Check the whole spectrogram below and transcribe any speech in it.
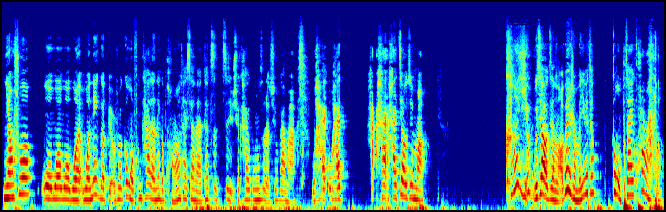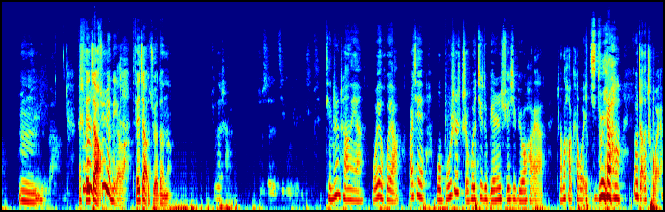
你要说我我我我我那个，比如说跟我分开的那个朋友，他现在他自自己去开公司了，去干嘛？我还我还还还还较劲吗？可能也不较劲了。为什么？因为他跟我不在一块儿了，嗯，那是不是肥脚距离了？肥脚觉得呢？觉得啥？就是嫉妒挺正常的呀，我也会啊，而且我不是只会嫉妒别人学习比我好呀，长得好看我也嫉妒呀，因为我长得丑呀。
